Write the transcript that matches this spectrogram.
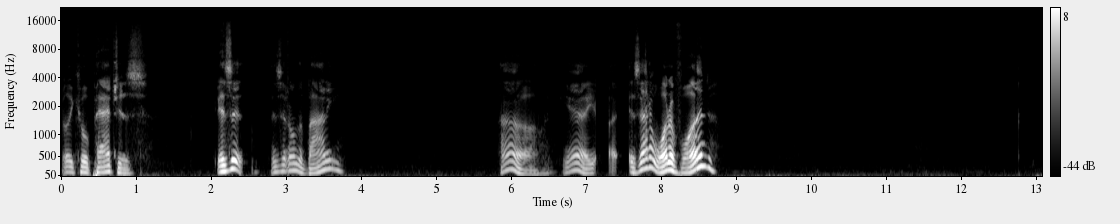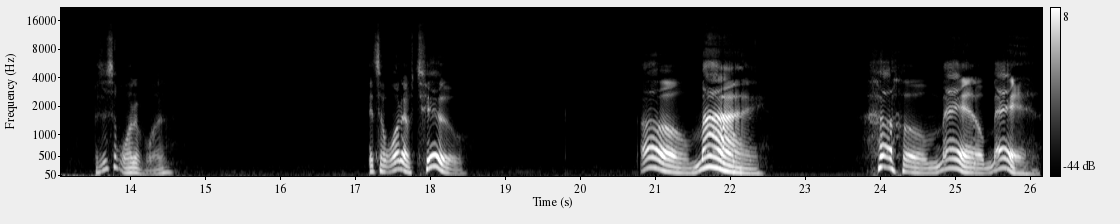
Really cool patches. Is it? Is it on the body? Oh, yeah. Uh, is that a one of one? Is this a one of one? It's a one of two. Oh, my. Oh man, oh man.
